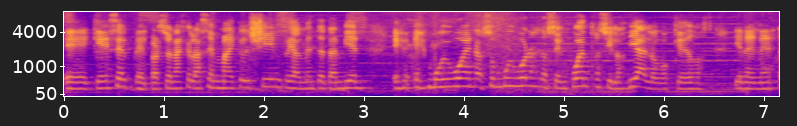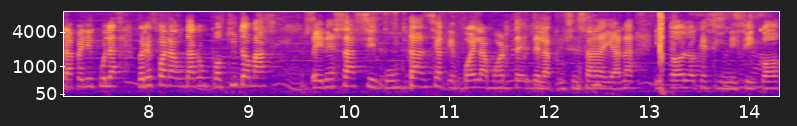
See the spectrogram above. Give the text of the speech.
eh, que es el, personaje que lo hace Michael Sheen, realmente también es, muy bueno, son muy buenos los encuentros y los diálogos que tienen en esta película, pero es para ahondar un poquito más en esa circunstancia que fue la muerte de la princesa Diana y todo lo que significó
